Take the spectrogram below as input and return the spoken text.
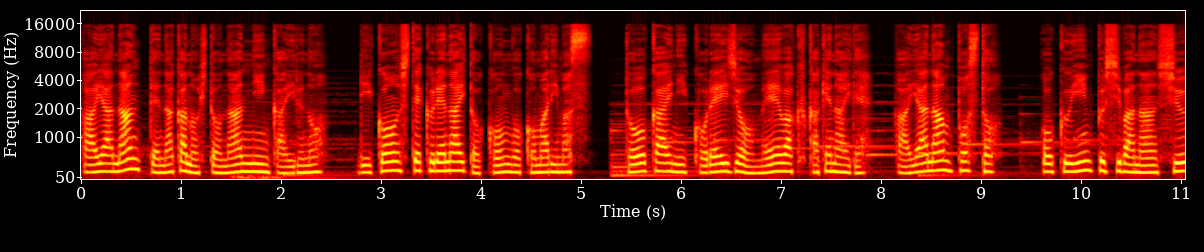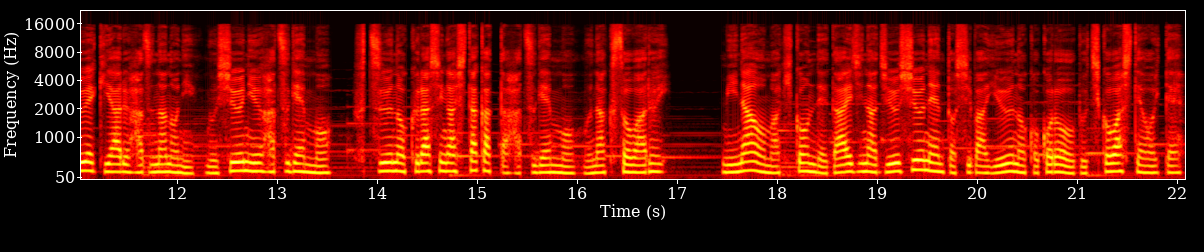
あやなんて中の人何人かいるの。離婚してくれないと今後困ります。東海にこれ以上迷惑かけないで。あやなんポスト。奥インプ芝なん収益あるはずなのに無収入発言も普通の暮らしがしたかった発言も胸くそ悪い。皆を巻き込んで大事な10周年と芝優の心をぶち壊しておいて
